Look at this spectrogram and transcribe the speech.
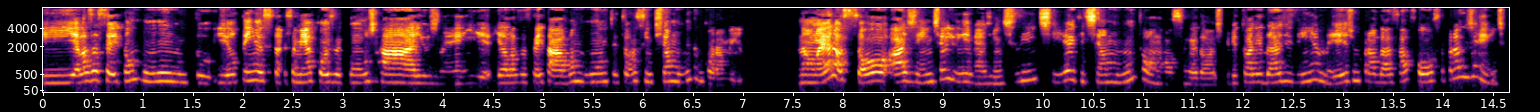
E elas aceitam muito. E eu tenho essa, minha coisa com os raios, né? E, e, elas aceitavam muito. Então, assim, tinha muito ancoramento. Não era só a gente ali, né? A gente sentia que tinha muito ao nosso redor. A espiritualidade vinha mesmo para dar essa força pra gente.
